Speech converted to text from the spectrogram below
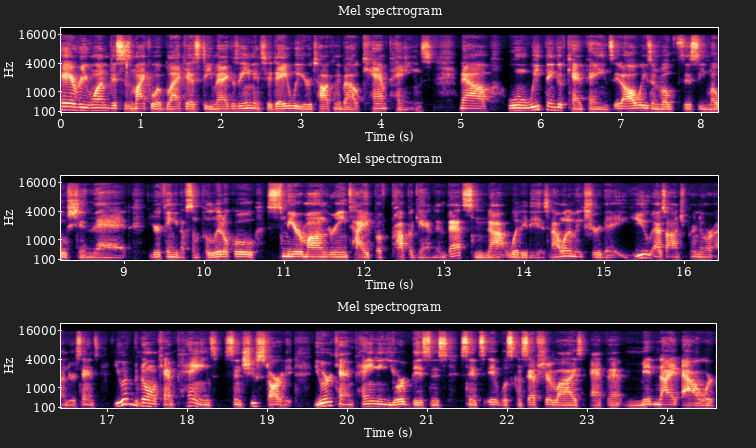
Hey everyone, this is Michael with Black SD Magazine, and today we are talking about campaigns. Now, when we think of campaigns, it always invokes this emotion that you're thinking of some political smear mongering type of propaganda, and that's not what it is. And I want to make sure that you, as an entrepreneur, understands you have been doing campaigns since you started. You are campaigning your business since it was conceptualized at that midnight hour,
